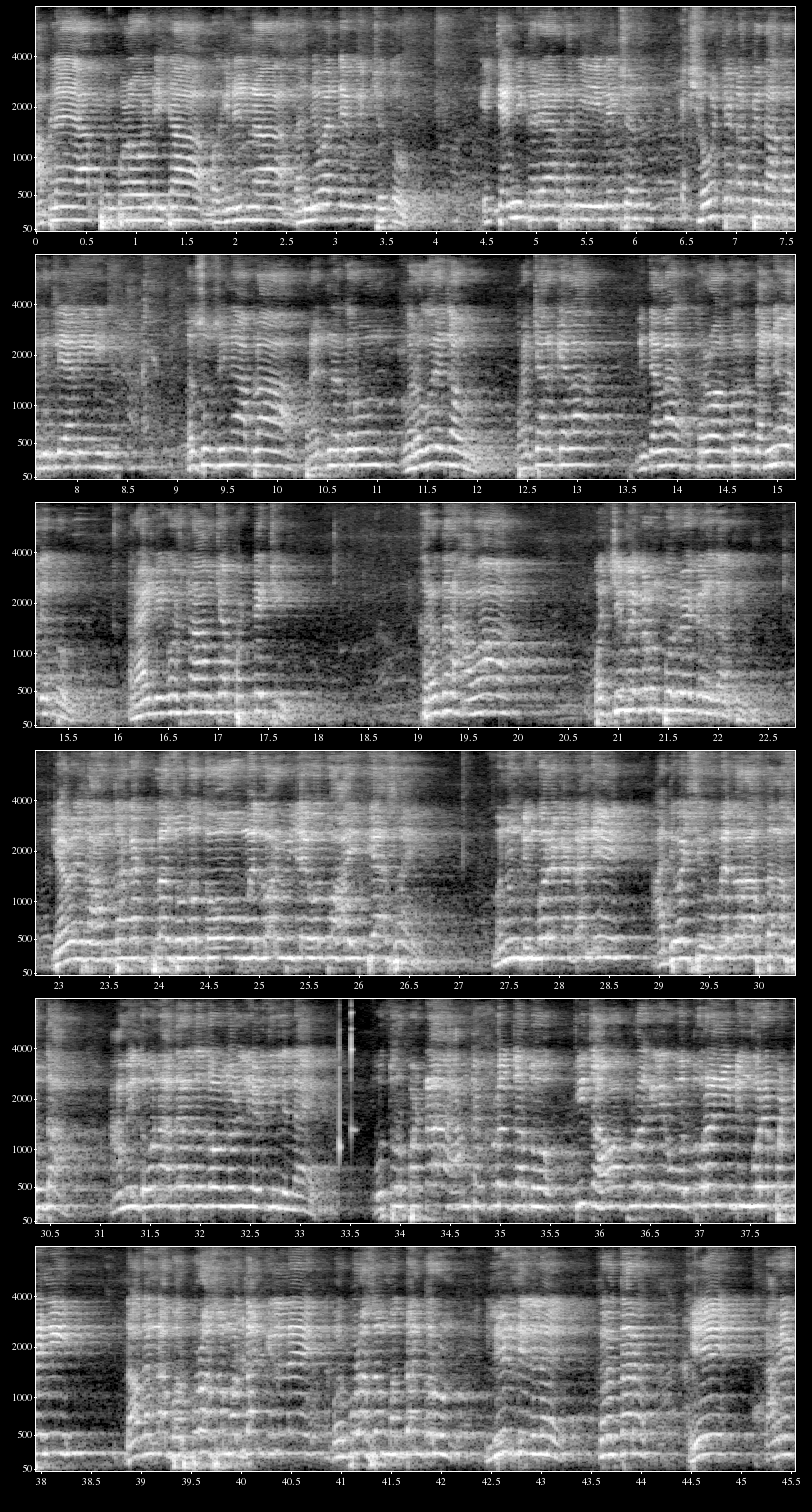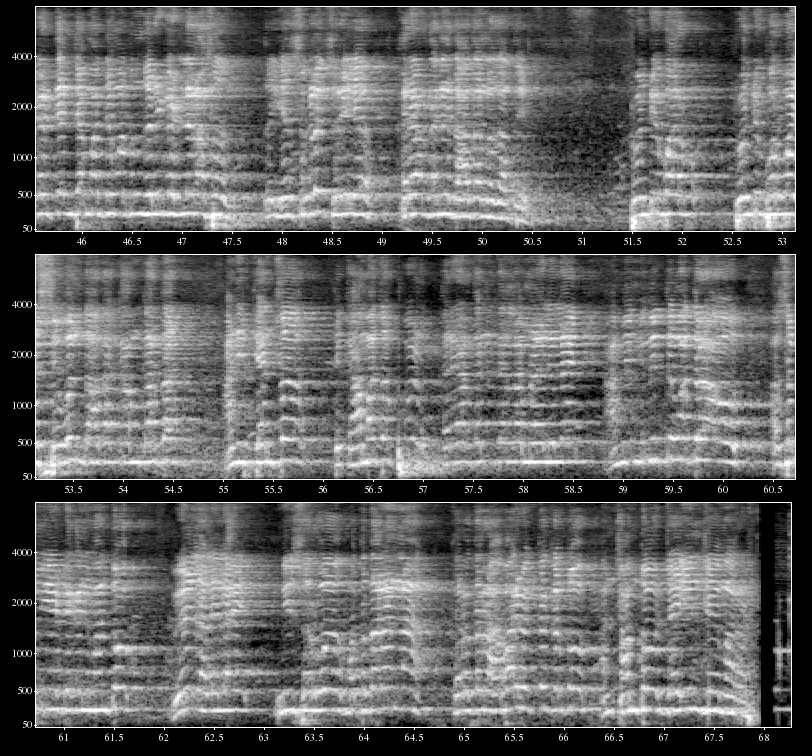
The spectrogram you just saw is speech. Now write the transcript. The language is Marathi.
आपल्या या पिंपळवंडीच्या भगिनींना धन्यवाद देऊ इच्छितो की त्यांनी खऱ्या अर्थाने इलेक्शन शेवटच्या टप्प्यात हातात घेतले आणि तसोसीने आपला प्रयत्न करून घरोघरी जाऊन प्रचार केला. मी त्यांना खरोखर धन्यवाद देतो. राहिली गोष्ट आमच्या पट्ट्याची. खरं तर हवा पश्चिमेकडून पूर्वेकडे जाते. ज्यावेळेस आमचा गट प्लस होतो तो उमेदवार विजय होतो हा इतिहास आहे. म्हणून डिंबोरे गटाने आदिवासी उमेदवार असताना सुद्धा आम्ही दोन हजाराचा जवळजवळ लीड दिलेला आहे. ओतूरपट्टा आमच्या पुढे जातो. तीच हवा पुढे गेली. ओतूर आणि डिंगोरे पट्ट्यांनी दादांना भरपूर असं मतदान केलेलं आहे. भरपूर असं मतदान करून लीड दिलेलं आहे. खरं तर हे कार्यकर्त्यांच्या माध्यमातून जरी घडलेलं असेल तर हे सगळं श्रेय खऱ्या अर्थाने दादांना जाते. Twenty four twenty four by seven दादा काम करतात आणि त्यांचं ते कामाचं फळ खऱ्या अर्थाने त्यांना मिळालेलं आहे. आम्ही निमित्त मात्र आहोत असं मी या ठिकाणी मानतो वेळ झालेला आहे. मी सर्व मतदारांना खरं तर आभार व्यक्त करतो आणि थांबतो. जय हिंद जय महाराष्ट्र.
